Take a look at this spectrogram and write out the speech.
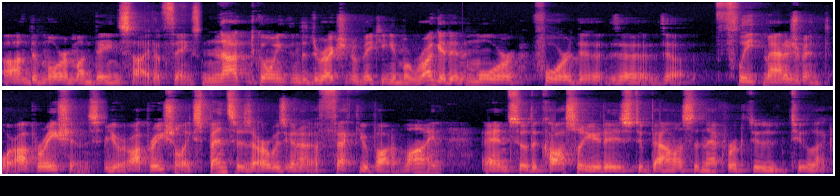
on the more mundane side of things, not going in the direction of making it more rugged and more for the, the, the fleet management or operations. Your operational expenses are always going to affect your bottom line. And so the costlier it is to balance the network, to, to like,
